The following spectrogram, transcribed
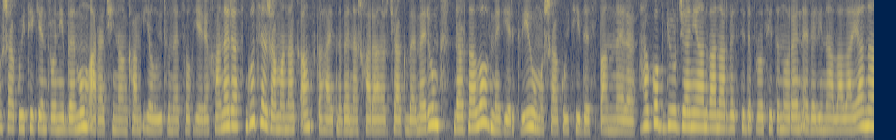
Մշակույթի կենտրոնի բեմում առաջին անգամ ելույթ ունեցող երեխաները գուցե ժամանակ անց կհայտնվեն աշխարհահռչակ բեմերում, դառնալով մեր երկրի ու մշակույթի դեսպանները։ Հակոբ Գյուրջյանի անվան արվեստի դպրոցի տնօրեն Էվելինա Լալայանը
